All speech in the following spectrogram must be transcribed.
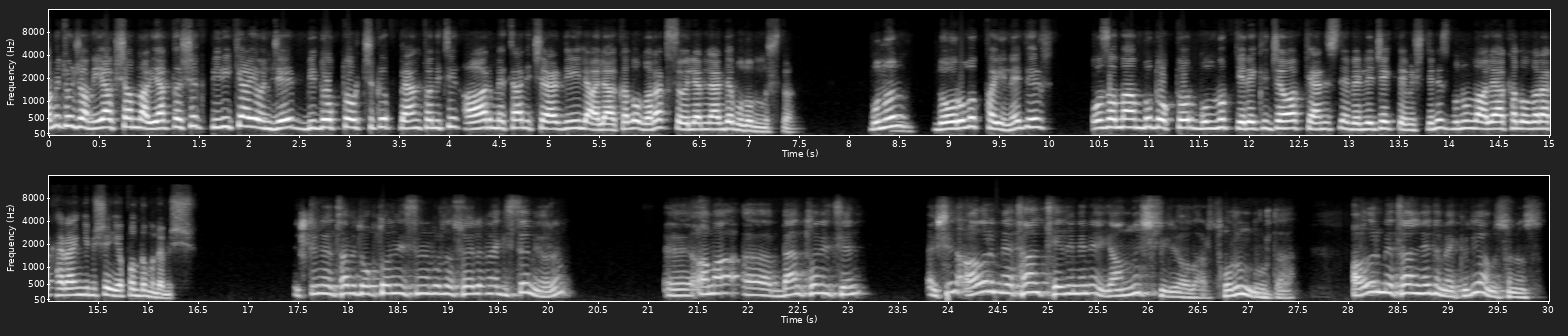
Hamit Hocam iyi akşamlar. Yaklaşık 1-2 ay önce bir doktor çıkıp bentonitin ağır metal içerdiği ile alakalı olarak söylemlerde bulunmuştu. Bunun doğruluk payı nedir? O zaman bu doktor bulunup gerekli cevap kendisine verilecek demiştiniz. Bununla alakalı olarak herhangi bir şey yapıldı mı demiş. Şimdi tabii doktorun ismini burada söylemek istemiyorum. Ee, ama e, bentonitin e, şimdi ağır metal terimini yanlış biliyorlar. Sorun burada. Ağır metal ne demek biliyor musunuz?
